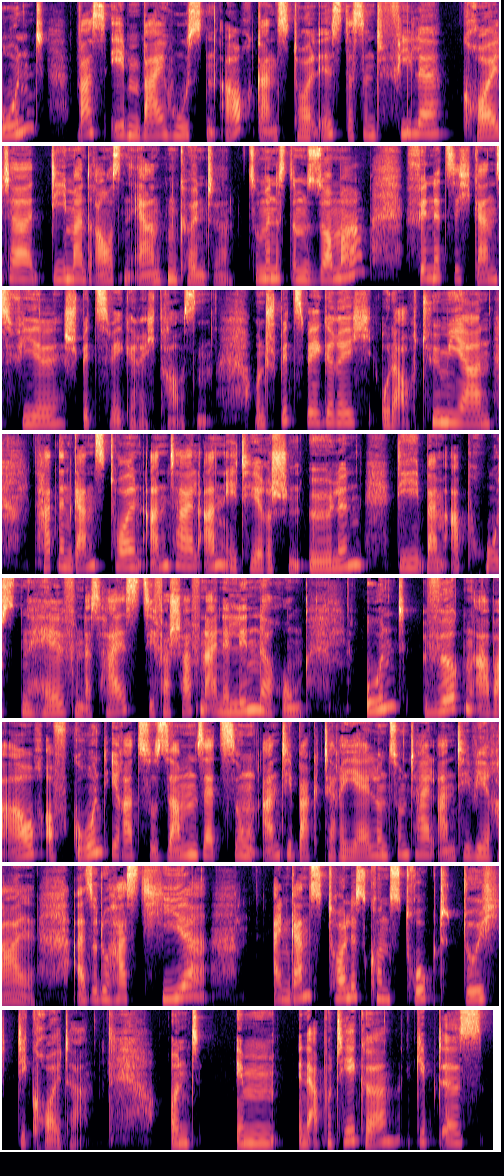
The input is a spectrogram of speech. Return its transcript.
Und was eben bei Husten auch ganz toll ist, das sind viele Kräuter, die man draußen ernten könnte. Zumindest im Sommer findet sich ganz viel Spitzwegerich draußen. Und Spitzwegerich oder auch Thymian hat einen ganz tollen Anteil an ätherischen Ölen, die beim Abhusten helfen. Das heißt, sie verschaffen eine Linderung und wirken aber auch aufgrund ihrer Zusammensetzung antibakteriell und zum Teil antiviral. Also du hast hier ein ganz tolles Konstrukt durch die Kräuter. Und im, in der Apotheke gibt es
